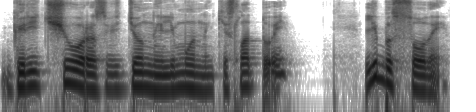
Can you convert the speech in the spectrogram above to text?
горячо разведенной лимонной кислотой, либо содой.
